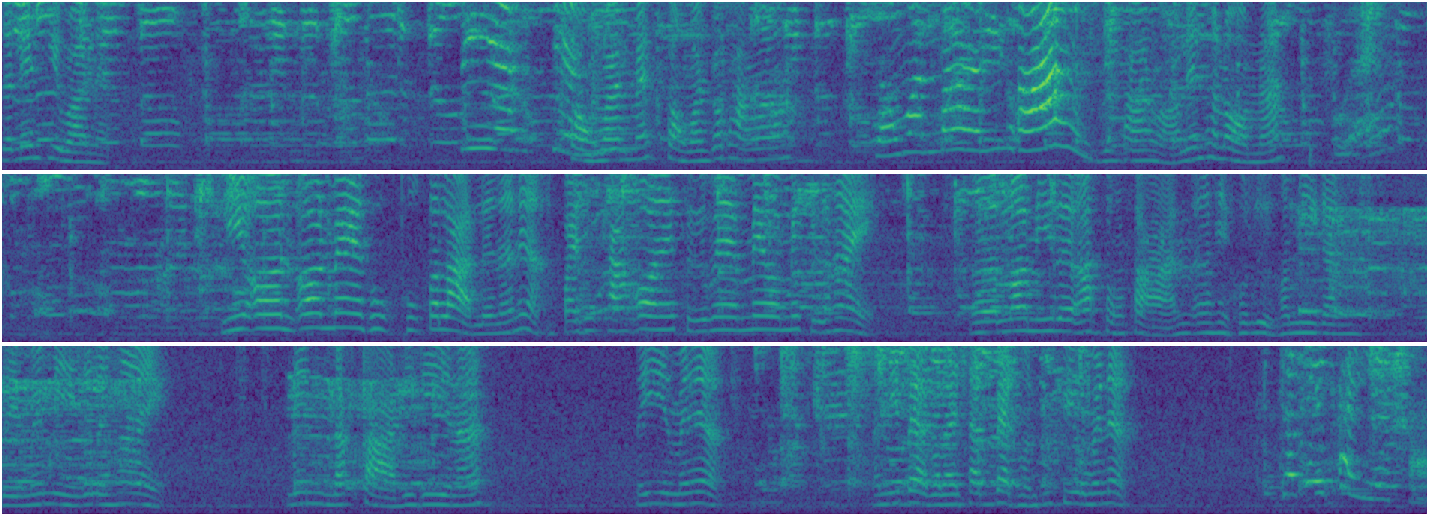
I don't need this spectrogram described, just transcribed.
จะเล่นกี่วันเนี่ยเตี้ยเจ็บสองวันไหมสองวันก็พังแล้วมั้งสองวันบ้าน พังไม่พังเหรอ เล่นถนอมนะแล้วนี่อ้อนอ้อนแม่ทุกทุกตลาดเลยนะเนี่ย ไปทุกครั้งอ้อนให้ซื้อแม่แม่ว่าไม่ซื้อให้ เออรอบนี้เลยอะสงสารเออเห็นคนอื่นเขามีกัน ตัวเองไม่มีก็เลยให้ เล่นรักษาดีๆนะ ได้ยินไหมเนี่ย อันนี้แบบอะไรชัดแบตเหมือนพี่ฟิวไหมเนี่ยชักไม่ใช่ไงคะ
